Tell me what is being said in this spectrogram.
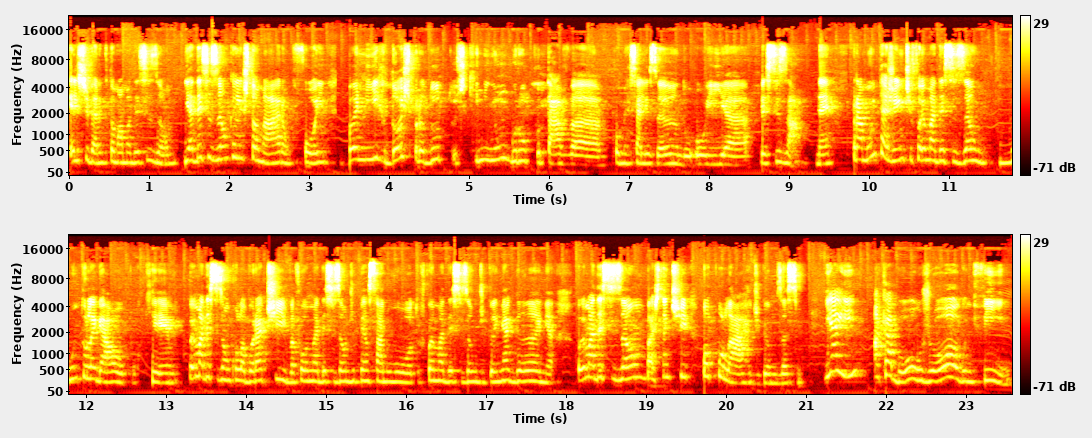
eles tiveram que tomar uma decisão. E a decisão que eles tomaram foi banir dois produtos que nenhum grupo estava comercializando ou ia precisar, né? Para muita gente foi uma decisão muito legal, porque foi uma decisão colaborativa, foi uma decisão de pensar no outro, foi uma decisão de ganha-ganha, foi uma decisão bastante popular, digamos assim. E aí acabou o jogo, enfim,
